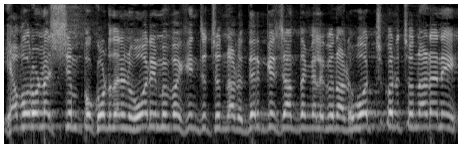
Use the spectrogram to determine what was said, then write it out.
ఎవరు నశింపకూడదని ఓరిమి వహించుచున్నాడు దీర్ఘశాంతం కలిగి ఉన్నాడు ఓర్చుకొనిచున్నాడని.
